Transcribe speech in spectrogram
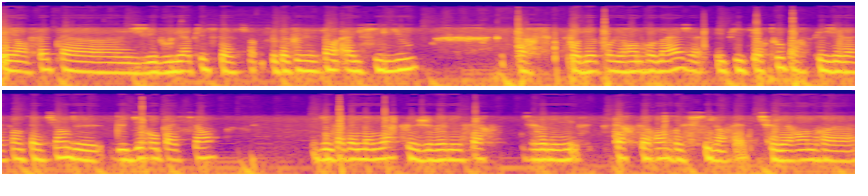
Et en fait, euh, j'ai voulu appeler cette association, parce, pour, lui, pour lui rendre hommage et puis surtout parce que j'ai la sensation de, de dire aux patients d'une certaine manière que je veux les faire, je veux les faire se rendre Phil en fait. Je veux les rendre euh,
